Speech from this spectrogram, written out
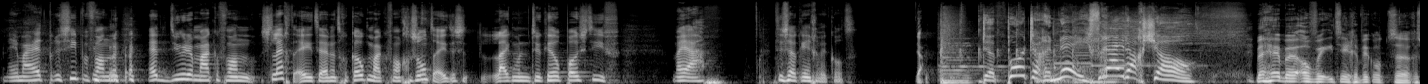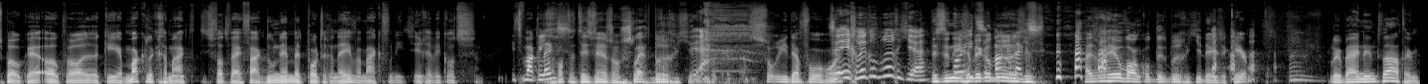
Nee, maar het principe van het duurder maken van slecht eten en het goedkoper maken van gezond eten, is, lijkt me natuurlijk heel positief. Maar ja, het is ook ingewikkeld. De Porter René Vrijdagshow. We hebben over iets ingewikkelds eh, gesproken. hè. Ook wel een keer makkelijk gemaakt. Het is wat wij vaak doen hè, met Porter René. We maken van iets ingewikkelds. Iets makkelijks. God, het is weer zo'n slecht bruggetje. Ja. Sorry daarvoor Het hoor. is een ingewikkeld bruggetje. Het is een ingewikkeld bruggetje. Hij is wel heel wankeld, dit bruggetje deze keer. Pleur bijna in het water.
